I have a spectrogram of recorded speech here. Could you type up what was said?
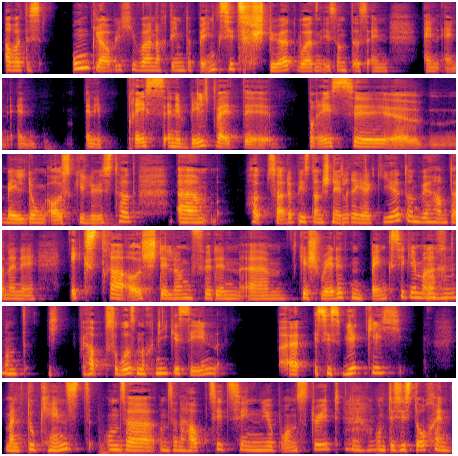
Aber das Unglaubliche war, nachdem der Banksy zerstört worden ist und das ein, ein, ein, ein, eine Presse, eine weltweite Pressemeldung ausgelöst hat, ähm, hat Sotheby's dann schnell reagiert und wir haben dann eine extra Ausstellung für den ähm, geschreddeten Banksy gemacht mhm. und ich habe sowas noch nie gesehen. Äh, es ist wirklich ich meine, du kennst unser, unseren Hauptsitz in New Bond Street mhm. und das ist doch ein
